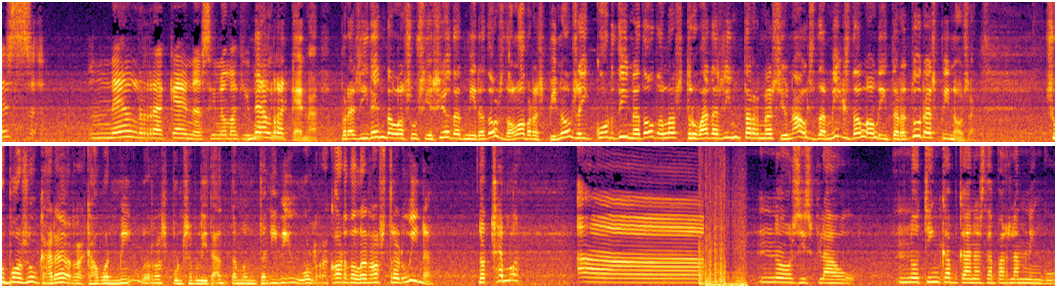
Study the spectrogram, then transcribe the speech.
és Nel Raquena, si no m'equivoco. Nel Requena, president de l'Associació d'Admiradors de l'Obra Espinosa i coordinador de les trobades internacionals d'amics de la literatura espinosa. Suposo que ara recau en mi la responsabilitat de mantenir viu el record de la nostra heroïna. No et sembla? Uh... No, si plau, no tinc cap ganes de parlar amb ningú.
